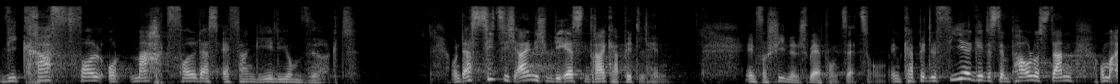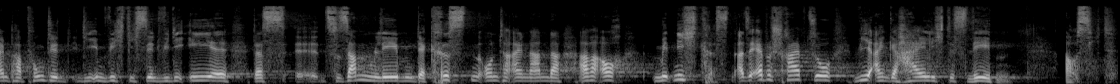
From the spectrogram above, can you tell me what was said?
wie kraftvoll und machtvoll das Evangelium wirkt. Und das zieht sich eigentlich über die ersten drei Kapitel hin, in verschiedenen Schwerpunktsetzungen. In Kapitel 4 geht es dem Paulus dann um ein paar Punkte, die ihm wichtig sind, wie die Ehe, das äh, Zusammenleben der Christen untereinander, aber auch mit Nichtchristen. Also er beschreibt so, wie ein geheiligtes Leben aussieht.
